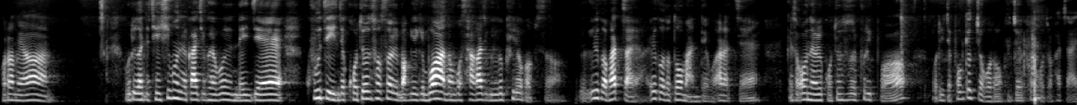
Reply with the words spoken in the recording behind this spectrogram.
그러면 우리가 이제 제시문을 가지고 해보는데 이제 굳이 이제 고전 소설 막 이렇게 모아놓은 거 사가지고 읽을 필요가 없어. 읽어봤자야. 읽어도 도움 안 되고 알았지? 그래서 오늘 고전 소설 풀이법 우리 이제 본격적으로 문제를 풀어보도록 하자.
